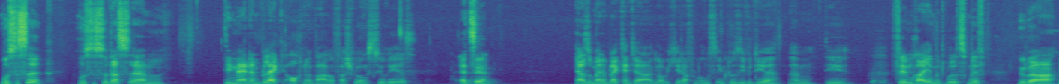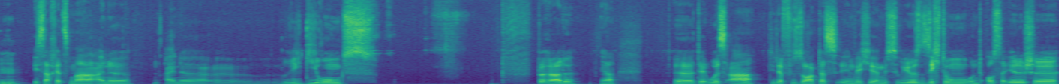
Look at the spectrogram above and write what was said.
Wusstest du, wusstest du dass ähm, die Man in Black auch eine wahre Verschwörungstheorie ist? Erzähl. Ja, also Man in Black kennt ja, glaube ich, jeder von uns, inklusive dir. Ähm, die Filmreihe mit Will Smith über, Mhm. ich sag jetzt mal, eine, eine äh, Regierungsbehörde ja, äh, der USA, die dafür sorgt, dass irgendwelche mysteriösen Sichtungen und außerirdische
